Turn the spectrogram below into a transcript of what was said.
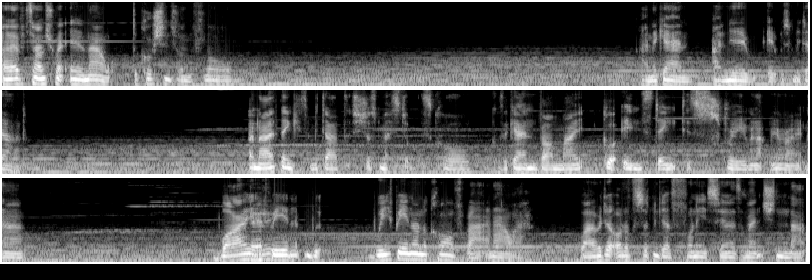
And every time she went in and out, the cushions were on the floor. And again, I knew it was my dad. And I think it's my dad that's just messed up this call. Because again, Von, my gut instinct is screaming at me right now. Why have been, we- we've been on a call for about an hour. Why would it all of a sudden go funny as soon as I mentioned that?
